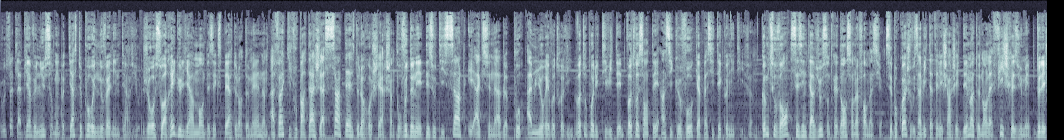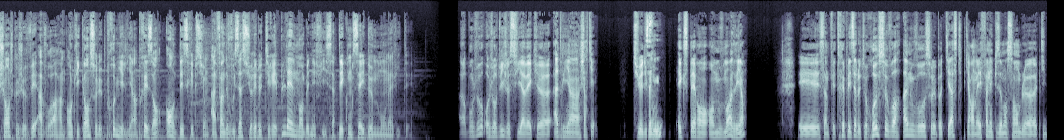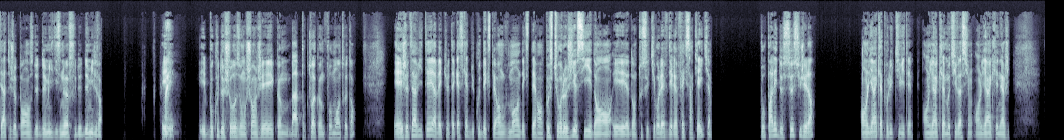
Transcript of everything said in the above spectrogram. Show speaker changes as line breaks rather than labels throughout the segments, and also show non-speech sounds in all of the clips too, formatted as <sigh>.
Je vous souhaite la bienvenue sur mon podcast pour une nouvelle interview. Je reçois régulièrement des experts de leur domaine afin qu'ils vous partagent la synthèse de leurs recherches pour vous donner des outils simples et actionnables pour améliorer votre vie, votre productivité, votre santé ainsi que vos capacités cognitives. Comme souvent, ces interviews sont très denses en informations. C'est pourquoi je vous invite à télécharger dès maintenant la fiche résumée de l'échange que je vais avoir en cliquant sur le premier lien présent en description afin de vous assurer de tirer pleinement bénéfice des conseils de mon invité. Alors bonjour, aujourd'hui je suis avec euh, Adrien Chartier. Tu es du coup expert en, en mouvement, Adrien. Et ça me fait très plaisir de te recevoir à nouveau sur le podcast, car on avait fait un épisode ensemble euh, qui date, je pense, de 2019 ou de 2020. Et,
Ouais.
et beaucoup de choses ont changé, comme bah, pour toi comme pour moi entre temps. Et je t'ai invité avec ta casquette du coup d'expert en mouvement, d'expert en posturologie aussi, et dans, et dans tout ce qui relève des réflexes archaïques, pour parler de ce sujet-là, en lien avec la productivité, en lien avec la motivation, en lien avec l'énergie.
